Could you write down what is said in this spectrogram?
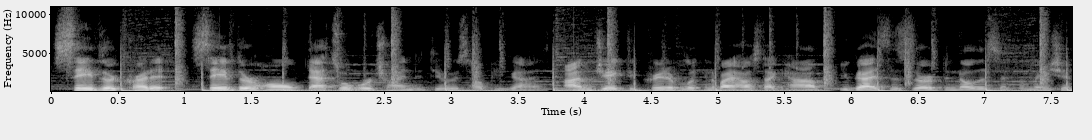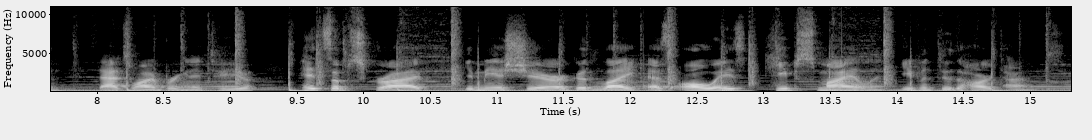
save their credit, save their home. That's what we're trying to do is help you guys. I'm Jake, the creative looking to buy house.com. You guys deserve to know this information. That's why I'm bringing it to you. Hit subscribe, give me a share, a good like. As always, keep smiling, even through the hard times.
